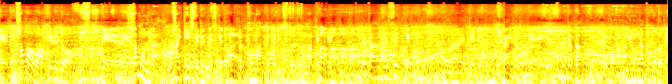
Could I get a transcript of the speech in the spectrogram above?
えーとカバーを開けると、えー刃物が回転してるんですけど、はい。止まってくる自動で止まってくれる。そういった安全設計も取られている機械なのでそういった学結構いろんなところで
